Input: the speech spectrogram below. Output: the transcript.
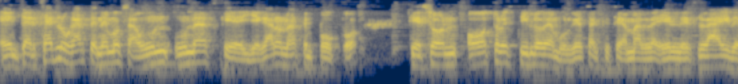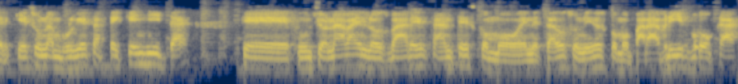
En tercer lugar tenemos aún unas que llegaron hace poco, que son otro estilo de hamburguesa que se llama el slider, que es una hamburguesa pequeñita que funcionaba en los bares antes como en Estados Unidos como para abrir boca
